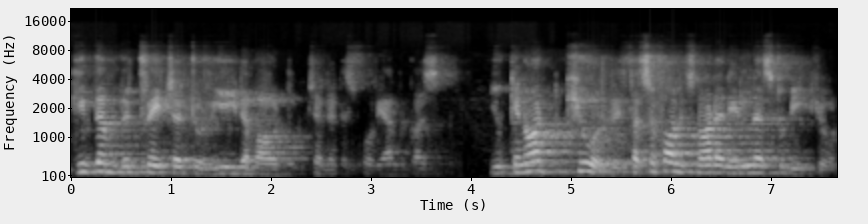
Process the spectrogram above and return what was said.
give them literature to read about gender dysphoria because you cannot cure. First of all, it's not an illness to be cured.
